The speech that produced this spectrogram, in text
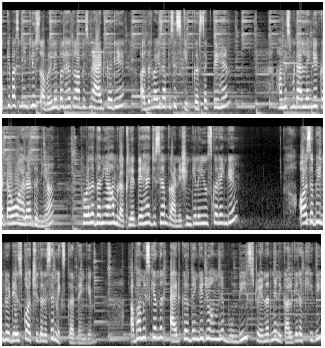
आपके पास मिंट लीव्स अवेलेबल है तो आप इसमें ऐड करिए। अदरवाइज़ आप इसे स्किप कर सकते हैं। हम इसमें डाल लेंगे कटा हुआ हरा धनिया। थोड़ा सा धनिया हम रख लेते हैं, जिसे हम गार्निशिंग के लिए यूज़ करेंगे। और सभी इंग्रेडिएंट्स को अच्छी तरह से मिक्स कर देंगे। अब हम इसके अंदर ऐड कर देंगे जो हमने बूंदी स्ट्रेनर में निकाल के रखी थी।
